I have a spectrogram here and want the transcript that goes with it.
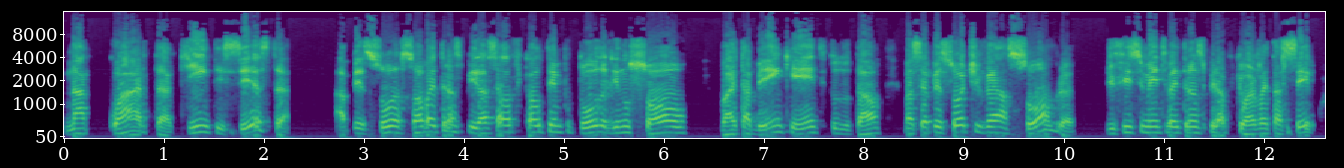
Na quarta, quinta e sexta, a pessoa só vai transpirar se ela ficar o tempo todo ali no sol, vai estar tá bem quente tudo tal. Mas se a pessoa tiver a sombra, dificilmente vai transpirar, porque o ar vai estar tá seco.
